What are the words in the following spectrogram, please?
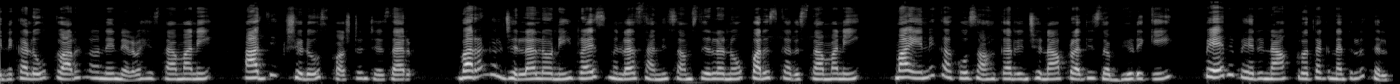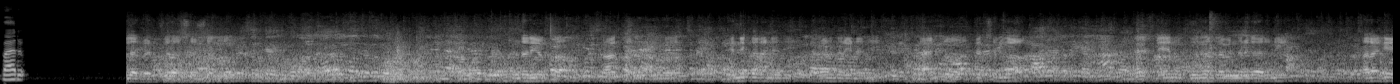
ఎన్నికలు త్వరలోనే నిర్వహిస్తామని అధ్యక్షుడు స్పష్టం చేశారు. వరంగల్ జిల్లాలోని రైస్ మిల్లర్స్ అన్ని సమస్యలను పరిష్కరిస్తామని మా ఎన్నికకు సహకరించిన ప్రతి సభ్యుడికి పేరు పేరున కృతజ్ఞతలు తెలిపారు. అందరి యొక్క ఎన్నికలు అనేది జరగడం జరిగినది దాంట్లో అధ్యక్షంగా నేను గోనెల రవీంద్ర గారిని అలాగే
